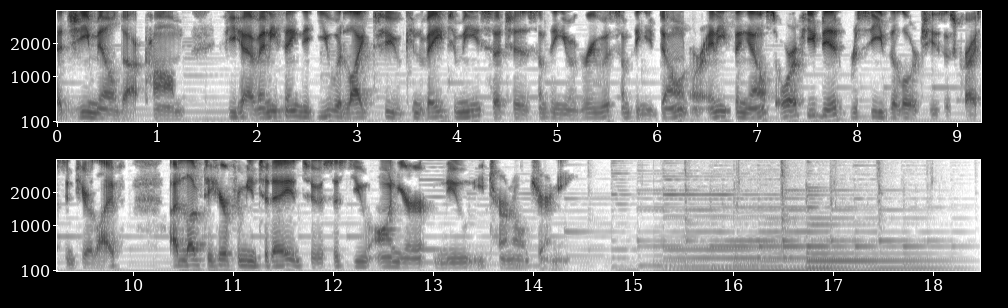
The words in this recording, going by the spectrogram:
at gmail.com. If you have anything that you would like to convey to me, such as something you agree with, something you don't, or anything else, or if you did receive the Lord Jesus Christ into your life, I'd love to hear from you today and to assist you on your new eternal journey.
